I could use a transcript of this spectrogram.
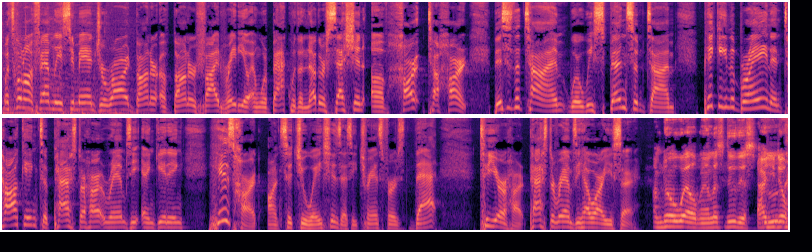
What's going on, family? It's your man Gerard Bonner of Bonnerfied Radio, and we're back with another session of Heart to Heart. This is the time where we spend some time picking the brain and talking to Pastor Hart Ramsey and getting his heart on situations as he transfers that to your heart. Pastor Ramsey, how are you, sir? I'm doing well, man. Let's do this. How you doing?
